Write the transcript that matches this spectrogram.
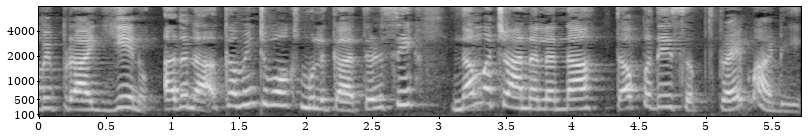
ಅಭಿಪ್ರಾಯ ಏನು? ಅದನ್ನ ಕಮೆಂಟ್ ಬಾಕ್ಸ್ ಮೂಲಕ ತಿಳಿಸಿ ನಮ್ಮ ಚಾನೆಲ್ ಅನ್ನ ತಪ್ಪದೇ ಸಬ್ಸ್ಕ್ರೈಬ್ ಮಾಡಿ.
